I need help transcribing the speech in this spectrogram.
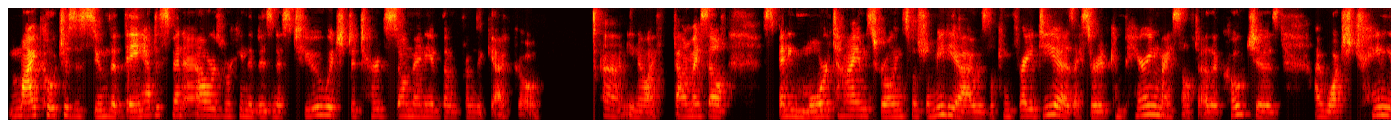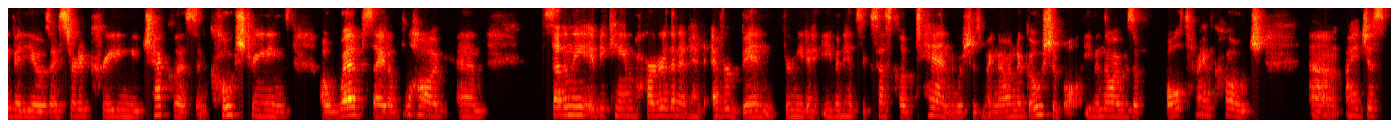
my coaches assumed that they had to spend hours working the business too, which deterred so many of them from the get go. Um, you know, I found myself spending more time scrolling social media. I was looking for ideas. I started comparing myself to other coaches. I watched training videos. I started creating new checklists and coach trainings, a website, a blog. And suddenly it became harder than it had ever been for me to even hit Success Club 10, which is my non negotiable. Even though I was a full time coach, um, I just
